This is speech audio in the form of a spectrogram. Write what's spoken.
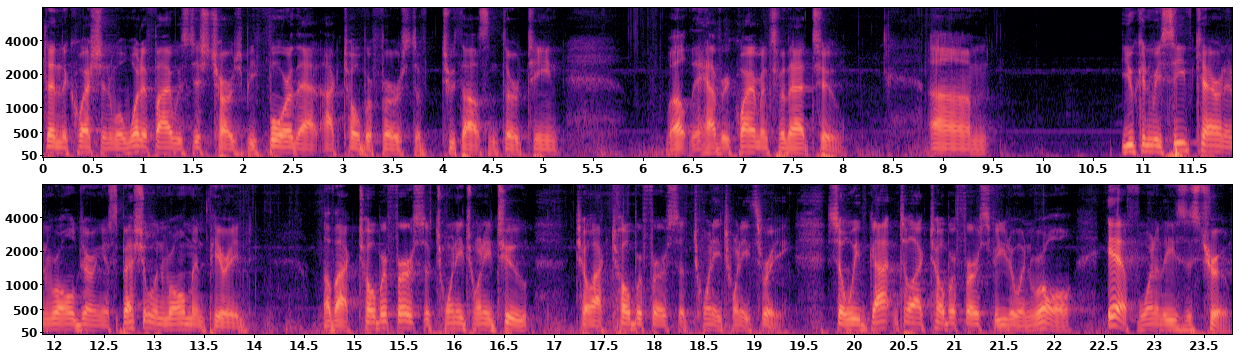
then the question, well, what if I was discharged before that October 1st of 2013? Well, they have requirements for that too. Um, you can receive care and enroll during a special enrollment period of October 1st of 2022 to October 1st of 2023. So we've got until October 1st for you to enroll if one of these is true.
